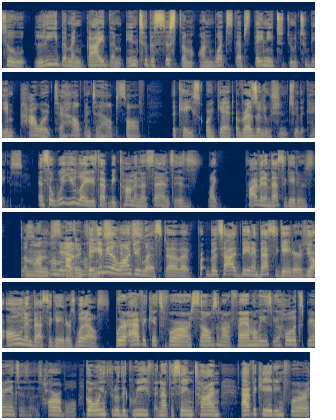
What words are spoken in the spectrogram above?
to lead them and guide them into the system on what steps they need to do to be empowered to help and to help solve the case or get a resolution to the case. And so, what you ladies have become, in a sense, is like private investigators. Amongst Yeah. other So things. So give me the yes. laundry list. Of, uh, besides being investigators, your own investigators. What else? We're advocates for ourselves and our families. The whole experience is, is horrible. Going through the grief and at the same time advocating for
